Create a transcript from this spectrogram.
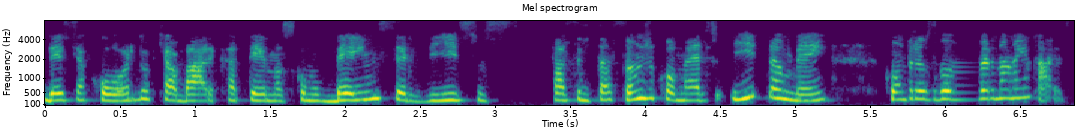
desse acordo, que abarca temas como bens, serviços, facilitação de comércio e também compras governamentais.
